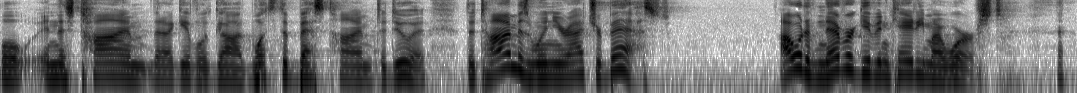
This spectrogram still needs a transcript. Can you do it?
well, in this time that I give with God, what's the best time to do it? The time is when you're at your best. I would have never given Katie my worst.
